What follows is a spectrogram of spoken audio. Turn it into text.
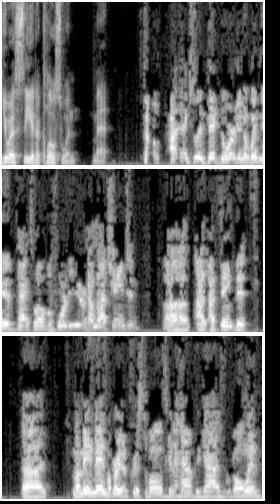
USC in a close one, Matt. So I actually picked Oregon to win the Pac-12 before the year, and I'm not changing. Uh, I, I, think that uh, my main man Mario Cristobal is going to have the guys rolling.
